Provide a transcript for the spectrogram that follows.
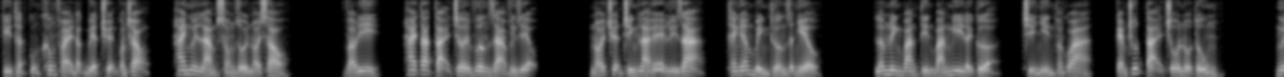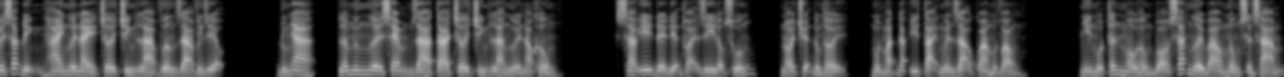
Kỳ thật cũng không phải đặc biệt chuyện quan trọng, hai ngươi làm xong rồi nói sau. Vào đi, hai ta tại chơi vương giả vinh diệu nói chuyện chính là hệ lý dạ thanh âm bình thường rất nhiều. Lâm ninh ban tín bán nghi đẩy cửa, chỉ nhìn thoáng qua, kém chút tại chỗ nổ tung. Ngươi xác định hai ngươi này chơi chính là vương giả vinh diệu. Đúng nha, lâm ngưng ngươi xem ra ta chơi chính là người nào không? Sa y để điện thoại di động xuống, nói chuyện đồng thời, một mặt đắc ý tại nguyên dạo qua một vòng. Nhìn một thân màu hồng bó sát người bao nông sườn xám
